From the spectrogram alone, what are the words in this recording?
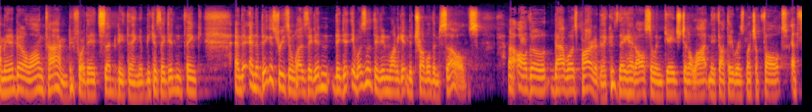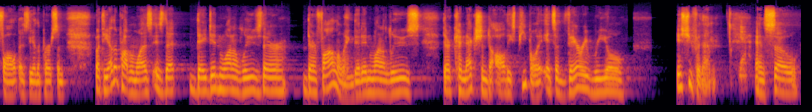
I mean, it had been a long time before they had said anything because they didn't think, and the, and the biggest reason was they didn't. They did. It wasn't that they didn't want to get into trouble themselves, uh, although that was part of it because they had also engaged in a lot and they thought they were as much a fault at fault as the other person. But the other problem was is that they didn't want to lose their their following. They didn't want to lose their connection to all these people. It's a very real issue for them. Yeah. And so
